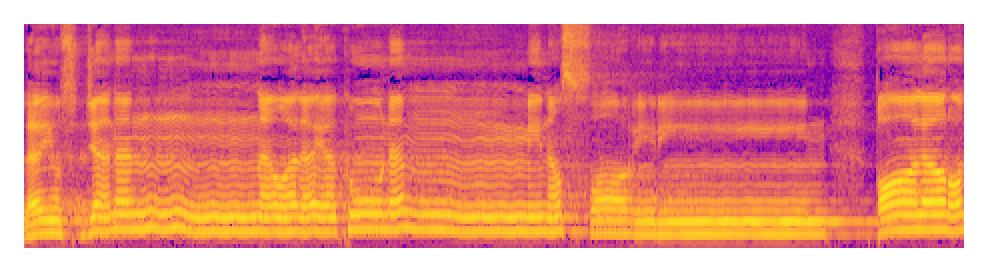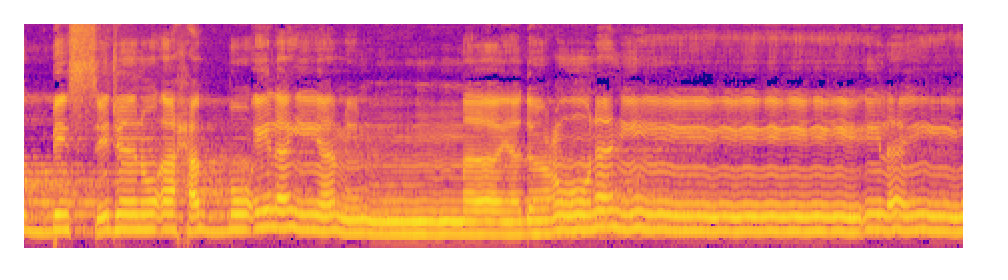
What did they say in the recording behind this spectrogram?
ليسجنن وليكونن من الصاغرين. قال رب السجن أحب إلي مما يدعونني إليه.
